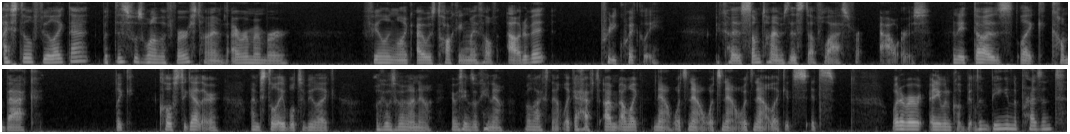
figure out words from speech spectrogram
I still feel like that, but this was one of the first times I remember feeling like I was talking myself out of it pretty quickly. Because sometimes this stuff lasts for hours. And it does, like, come back, like, close together. I'm still able to be like, okay, what's going on now? Everything's okay now. Relax now. Like, I have to, I'm, I'm like, now, what's now? What's now? What's now? Like, it's, it's, whatever anyone call it, being in the present,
